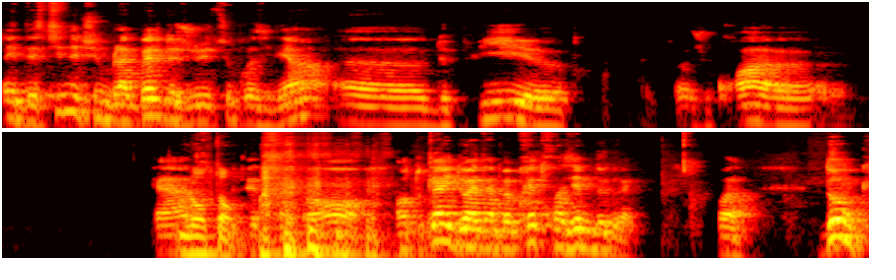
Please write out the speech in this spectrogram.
Et Destine est une black belt de jiu-jitsu brésilien euh, depuis, euh, je crois, euh, 4, longtemps. Ans. En tout cas, il doit être à peu près troisième degré. Voilà. Donc,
